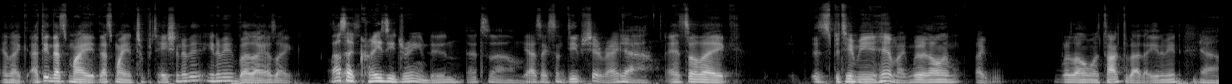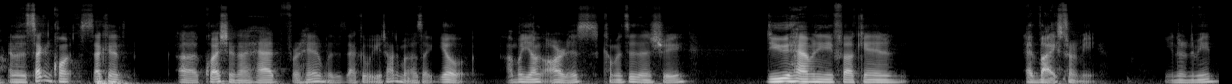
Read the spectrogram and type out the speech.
and like I think that's my that's my interpretation of it. You know what I mean? But like, I was like, That's a crazy dream, dude. That's um. yeah, it's like some deep shit, right? Yeah. And so like, it's between me and him. Like we were the only like we're the only ones talked about that. You know what I mean? Yeah. And then the second second uh, question I had for him was exactly what you're talking about. I was like, "Yo, I'm a young artist coming to the industry. Do you have any fucking advice for me?" You know what I mean?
